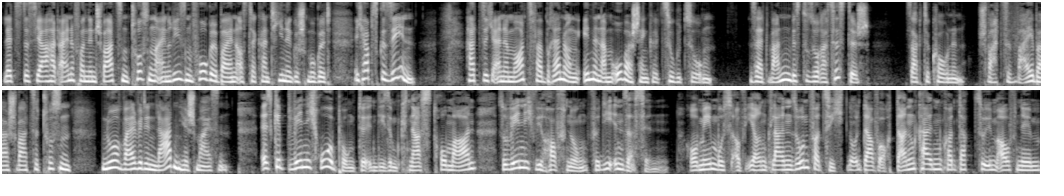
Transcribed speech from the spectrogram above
Letztes Jahr hat eine von den schwarzen Tussen ein Riesenvogelbein aus der Kantine geschmuggelt. Ich hab's gesehen hat sich eine Mordsverbrennung innen am Oberschenkel zugezogen. Seit wann bist du so rassistisch? Sagte Conan. Schwarze Weiber, schwarze Tussen, nur weil wir den Laden hier schmeißen. Es gibt wenig Ruhepunkte in diesem Knastroman, so wenig wie Hoffnung für die Insassinnen. Romy muss auf ihren kleinen Sohn verzichten und darf auch dann keinen Kontakt zu ihm aufnehmen,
